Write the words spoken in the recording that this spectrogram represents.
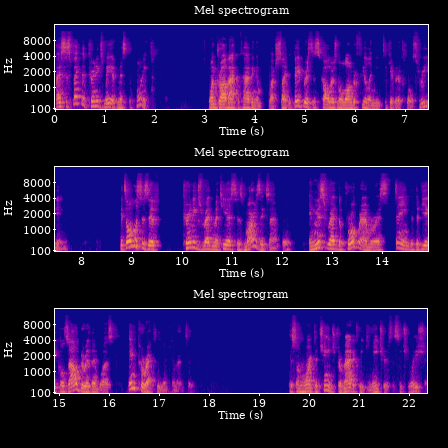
I suspect that Koenigs may have missed the point. One drawback of having a much cited paper is that scholars no longer feel a need to give it a close reading. It's almost as if Koenigs read Matthias's Mars example and misread the programmer as saying that the vehicle's algorithm was incorrectly implemented. This unwarranted change dramatically denatures the situation.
